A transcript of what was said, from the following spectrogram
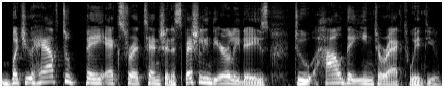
but you have to pay extra attention, especially in the early days, to how they interact with you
